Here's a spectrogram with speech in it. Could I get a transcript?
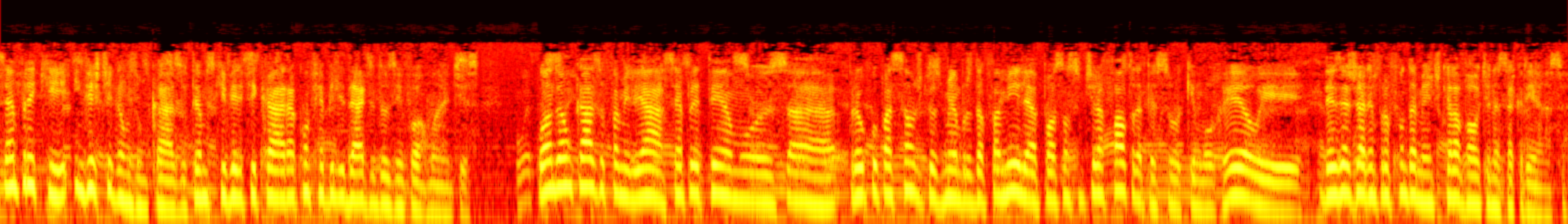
Sempre que investigamos um caso, temos que verificar a confiabilidade dos informantes. Quando é um caso familiar, sempre temos a preocupação de que os membros da família possam sentir a falta da pessoa que morreu e desejarem profundamente que ela volte nessa criança.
